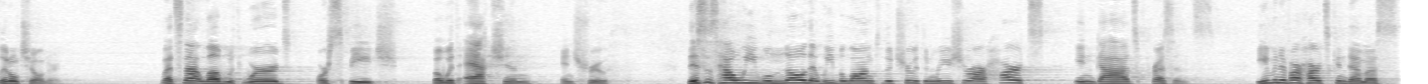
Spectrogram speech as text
Little children, Let's not love with words or speech, but with action and truth. This is how we will know that we belong to the truth and reassure our hearts in God's presence. Even if our hearts condemn us,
